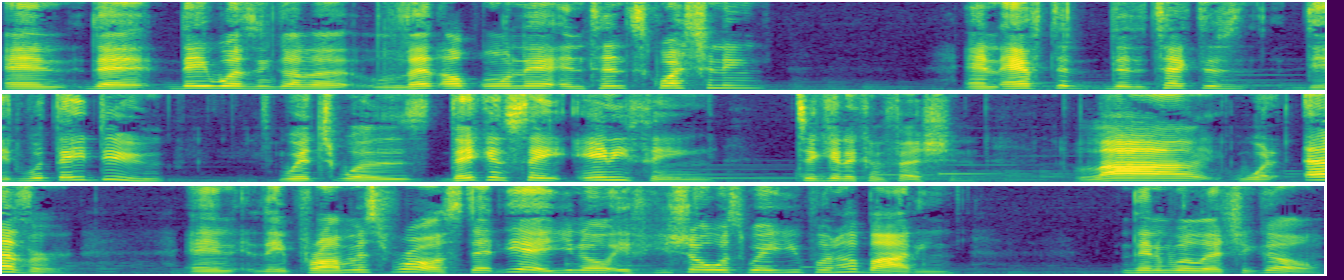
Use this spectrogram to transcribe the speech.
And that they wasn't gonna let up on their intense questioning. And after the detectives did what they do which was they can say anything to get a confession. Lie whatever. And they promised ross that yeah you know if you show us where you put her body then we'll let you go.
